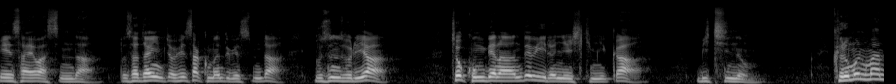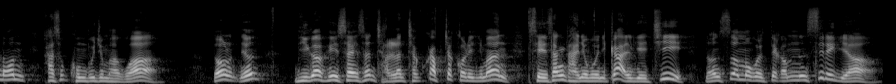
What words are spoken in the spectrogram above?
회사에 왔습니다. 부사장님 저 회사 그만두겠습니다. 무슨 소리야? 저 공대 나왔는데 왜 이런 일 시킵니까? 미친놈. 그러면 넌 가서 공부 좀 하고 와. 넌 어? 네가 회사에선 잘난 척고 깜짝거리지만 세상 다녀보니까 알겠지. 넌 써먹을 데가 없는 쓰레기야.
